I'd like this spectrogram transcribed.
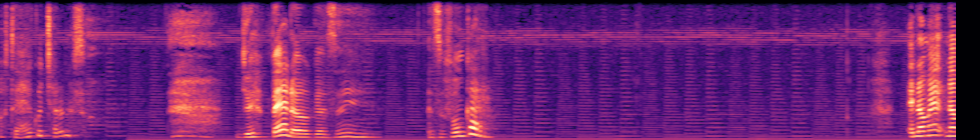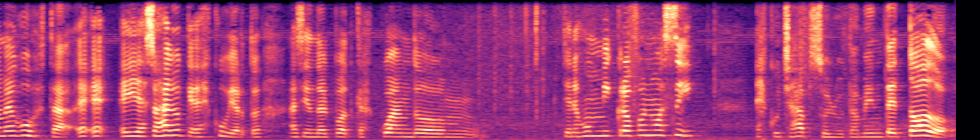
¿Ustedes escucharon eso? Yo espero que sí. Eso fue un carro. Eh, no me, no me gusta. Eh, eh, y eso es algo que he descubierto haciendo el podcast. Cuando mm, tienes un micrófono así, escuchas absolutamente todo.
